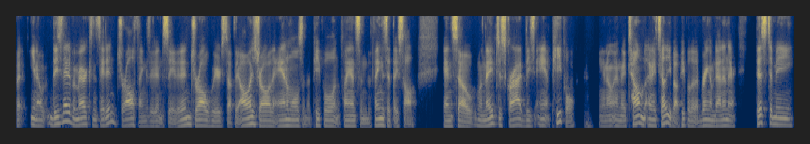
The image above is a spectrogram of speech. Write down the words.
But you know, these Native Americans, they didn't draw things they didn't see. They didn't draw weird stuff. They always draw the animals and the people and plants and the things that they saw. And so when they describe these ant people, you know, and they tell them and they tell you about people that bring them down in there, this to me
